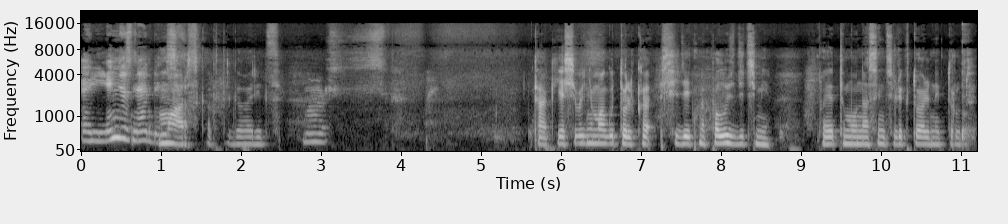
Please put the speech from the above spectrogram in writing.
Я не знаю. Марс, как ты говорится. Марс. Так, я сегодня могу только сидеть на полу с детьми, поэтому у нас интеллектуальный труд.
